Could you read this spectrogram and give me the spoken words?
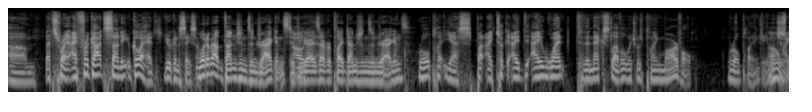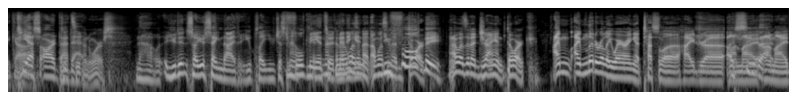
Um, that's right. I forgot Sonny. Go ahead. You're going to say something. What about Dungeons and Dragons? Did Oh, you guys yeah. ever play Dungeons and Dragons? Role play, yes, but I took I, I went to the next level, which was playing Marvel role playing game. Oh which is- my god, TSR did That's that. even worse. No, you didn't. So you're saying neither. You play. You just No, fooled me into no, admitting I wasn't it. A, I wasn't you a fooled dork. me. I wasn't a giant dork. I'm I'm literally wearing a Tesla Hydra on my that. on my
